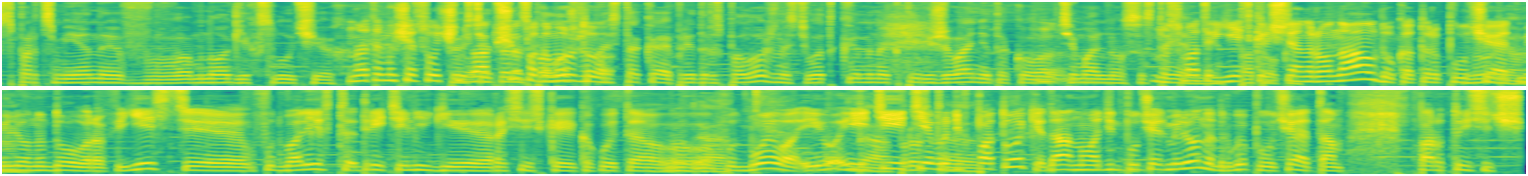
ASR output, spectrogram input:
спортсмены во многих случаях. Ну это мы сейчас То очень есть вообще, это потому что такая, предрасположенность вот именно к переживанию такого Ну, оптимального Ну состояния. смотри, есть потока. Криштиану Роналду, который получает Ну да. миллионы долларов, есть э, футболист третьей лиги российской какой-то Ну э, да. футбола, и, Ну и да, те, и те просто- вроде в потоке, да, но один получает миллионы, другой получает там пару тысяч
